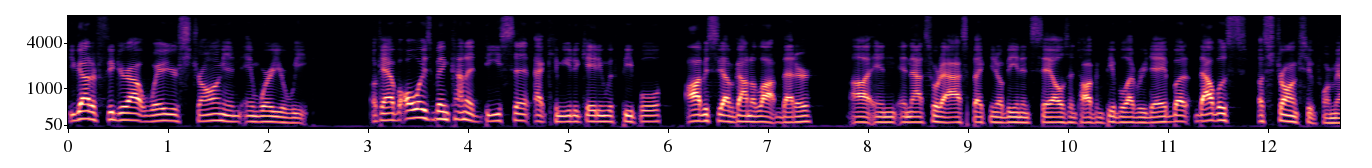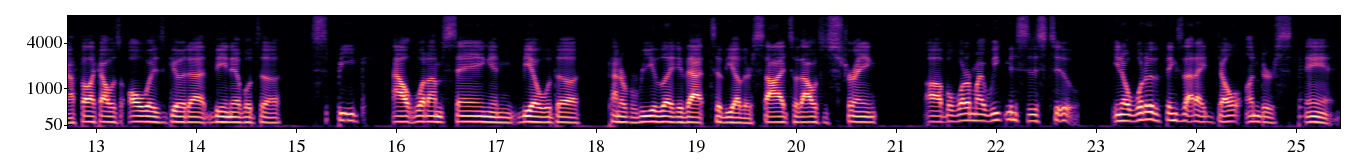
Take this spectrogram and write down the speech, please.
You got to figure out where you're strong and, and where you're weak. Okay, I've always been kind of decent at communicating with people. Obviously, I've gotten a lot better uh, in in that sort of aspect. You know, being in sales and talking to people every day. But that was a strong suit for me. I felt like I was always good at being able to speak out what I'm saying and be able to kind of relay that to the other side. So that was a strength. Uh, but what are my weaknesses too? You know, what are the things that I don't understand?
